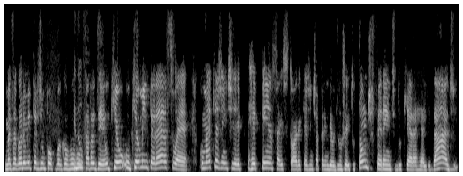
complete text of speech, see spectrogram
mas agora eu me perdi um pouco, porque eu vou não... voltar para dizer. O que, eu, o que eu me interesso é como é que a gente repensa a história que a gente aprendeu de um jeito tão diferente do que era a realidade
